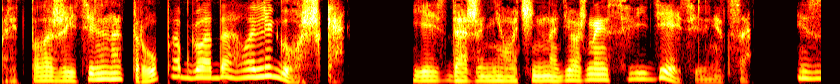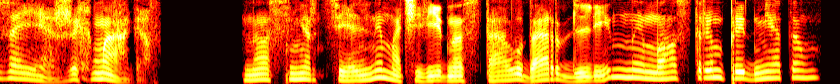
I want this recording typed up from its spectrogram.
Предположительно, труп обглодала лягушка. Есть даже не очень надежная свидетельница из заезжих магов. Но смертельным, очевидно, стал удар длинным острым предметом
